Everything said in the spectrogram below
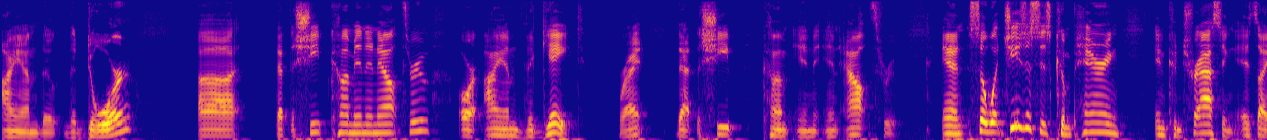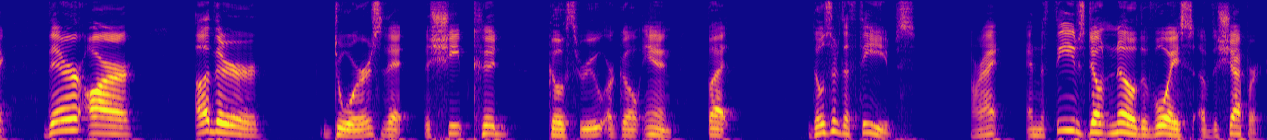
I am the, the door. Uh, that the sheep come in and out through, or I am the gate, right? That the sheep come in and out through. And so what Jesus is comparing and contrasting is like there are other doors that the sheep could go through or go in, but those are the thieves, all right? And the thieves don't know the voice of the shepherd,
